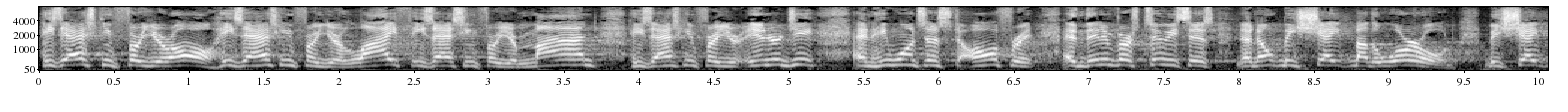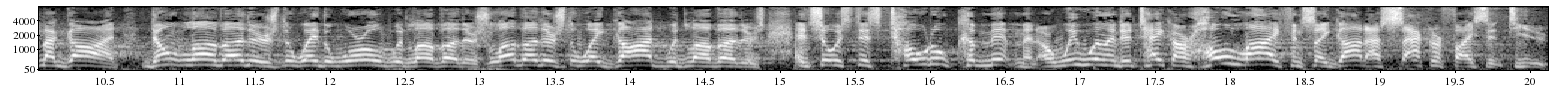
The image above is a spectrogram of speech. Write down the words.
He's asking for your all. He's asking for your life. He's asking for your mind. He's asking for your energy. And He wants us to offer it. And then in verse 2, He says, Now don't be shaped by the world. Be shaped by God. Don't love others the way the world would love others. Love others the way God would love others. And so it's this total commitment. Are we willing to take our whole life and say, God, I sacrifice it to you?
